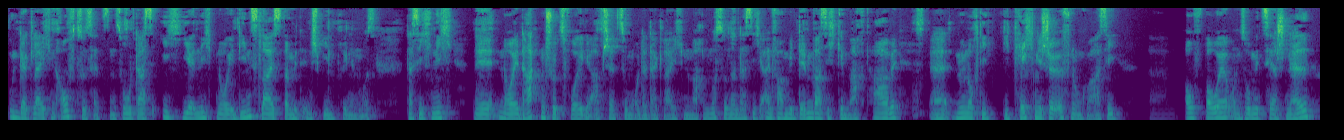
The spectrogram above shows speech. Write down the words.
und dergleichen aufzusetzen, so dass ich hier nicht neue Dienstleister mit ins Spiel bringen muss, dass ich nicht eine neue Datenschutzfolgeabschätzung oder dergleichen machen muss, sondern dass ich einfach mit dem, was ich gemacht habe, äh, nur noch die, die technische Öffnung quasi äh, aufbaue und somit sehr schnell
